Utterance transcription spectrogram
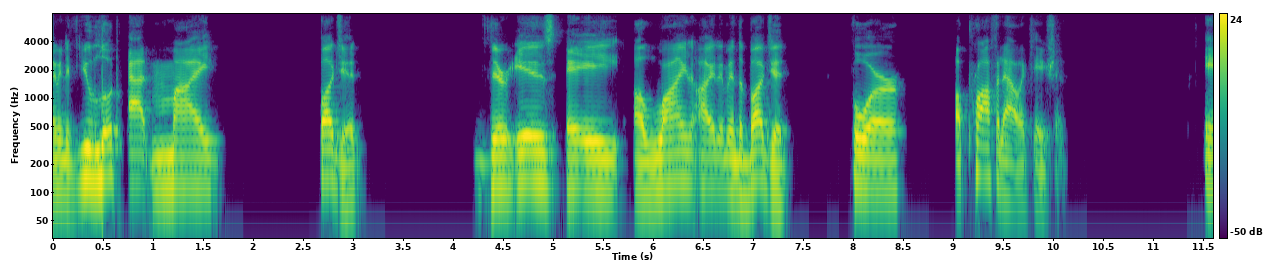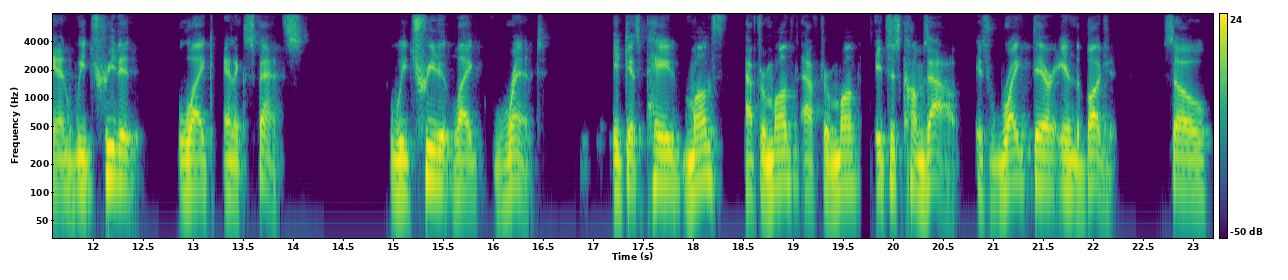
I mean, if you look at my budget, there is a, a line item in the budget for a profit allocation. And we treat it like an expense. We treat it like rent. It gets paid month after month after month. It just comes out. It's right there in the budget. So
